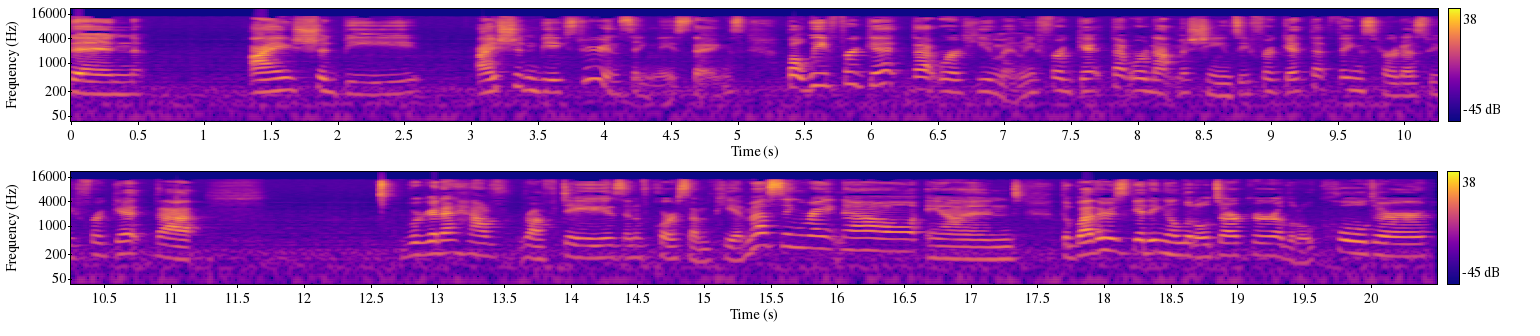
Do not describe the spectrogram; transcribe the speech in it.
then I should be I shouldn't be experiencing these things. But we forget that we're human. We forget that we're not machines. We forget that things hurt us. We forget that we're going to have rough days. And of course, I'm PMSing right now, and the weather is getting a little darker, a little colder.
